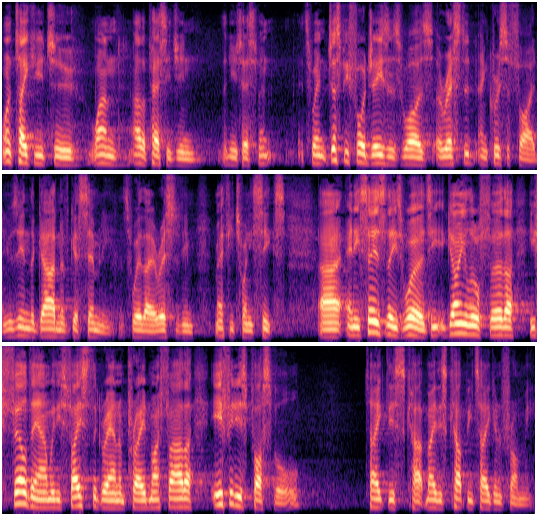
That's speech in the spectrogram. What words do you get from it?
I want to take you to one other passage in the New Testament. It's when just before Jesus was arrested and crucified. He was in the Garden of Gethsemane. That's where they arrested him, Matthew 26. Uh, and he says these words. He, going a little further, he fell down with his face to the ground and prayed, My Father, if it is possible, take this cup. May this cup be taken from me.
